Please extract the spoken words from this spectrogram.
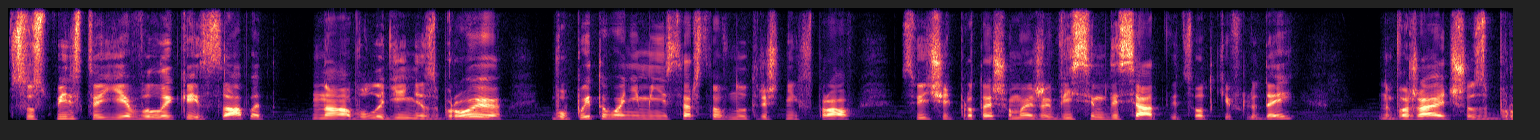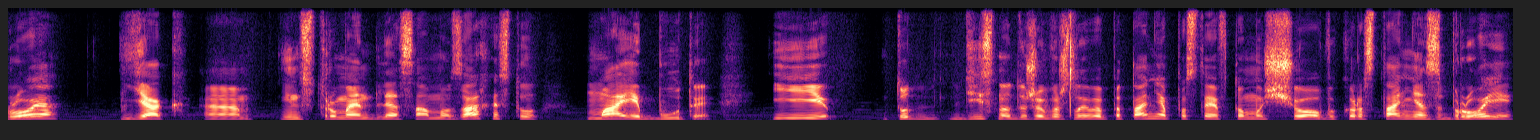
В суспільстві є великий запит на володіння зброєю. В опитуванні Міністерства внутрішніх справ свідчить про те, що майже 80% людей вважають, що зброя як е, інструмент для самозахисту має бути. І тут дійсно дуже важливе питання постає в тому, що використання зброї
